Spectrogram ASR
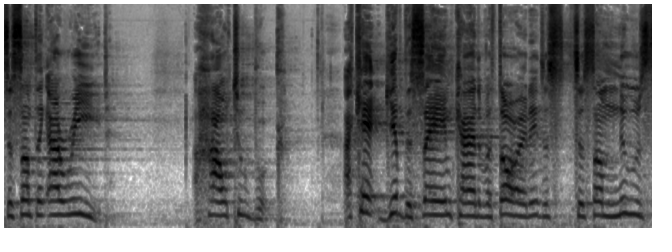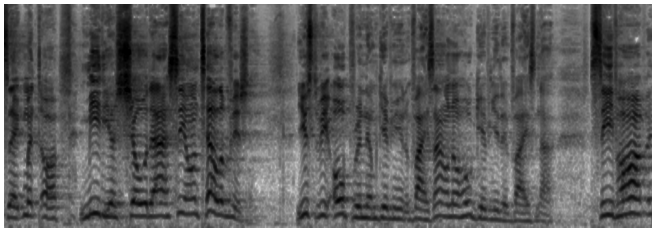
to something I read, a how to book. I can't give the same kind of authority to, to some news segment or media show that I see on television. Used to be Oprah and them giving you advice. I don't know who giving you the advice now. Steve Harvey?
